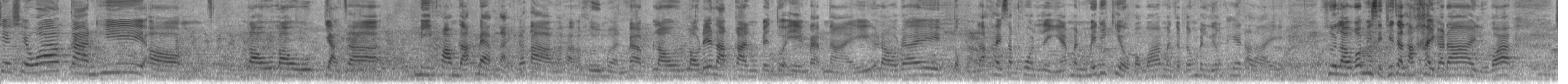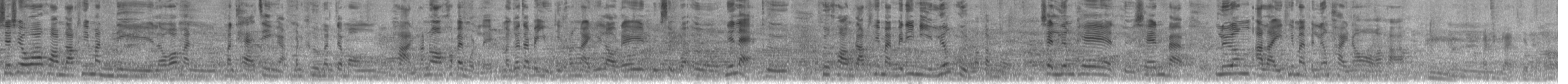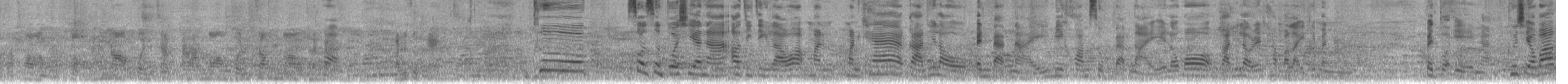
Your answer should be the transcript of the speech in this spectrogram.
เชื่อเชื่อว่าการที่เอิ่ม เราเราอยากจะมีความรักแบบไหนก็ตามอะค่ะคือเหมือนแบบเราเราได้รักกันเป็นตัวเองแบบไหน เราได้ตกหลุมรักใครสักคนอะไรเงี้ยมันไม่ได้เกี่ยวกับว่ามันจะต้องเป็นเรื่องเพศอะไร คือเราก็มีสิทธิ์ที่จะรักใครก็ได้หรือว่าเชื่อเชื่อว่าความรักที่มันดีแล้วก็มันมันแท้จริงอะมันคือมันจะมองผ่านข้างนอกเข้าไปหมดเลย มันก็จะไปอยู่ที่ข้างในที่เราได้รู้สึกว่าเออนี่แหละคือ คือความรักที่มันไม่ได้มีเรื่องอื่นมากำหนด เช่นเรื่องเพศ หรือเช่นแบบเรื่องอะไรที่มันเป็นเรื่องภายนอกอะค่ะอืมจริงๆหลายคนมองว่าแบบว่าพอออกมาข้าง นอกคนจับตามองคนจ้องมองมันแบบค่ะมันรู้สึกไงคือส่วนส่วนตัวเชียร์นะ เอาจริงๆแล้วอะมันมันแค่การที่เราเป็นแบบไหน มีความสุขแบบไหน แล้วก็การที่เราได้ทำอะไรที่มัน เป็นตัวเองอะคือเชียร์ว่า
